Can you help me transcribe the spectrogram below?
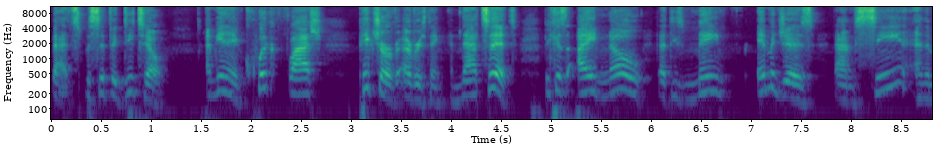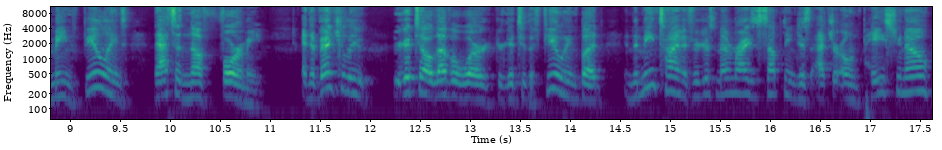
that specific detail. I'm getting a quick flash picture of everything, and that's it. Because I know that these main images that I'm seeing and the main feelings, that's enough for me. And eventually, you get to a level where you get to the feeling. But in the meantime, if you're just memorizing something just at your own pace, you know,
